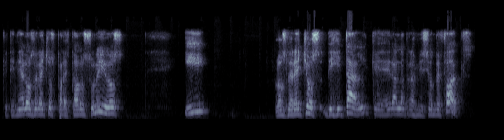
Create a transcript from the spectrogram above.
que tenía los derechos para Estados Unidos, y los derechos digital, que eran la transmisión de Fox.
